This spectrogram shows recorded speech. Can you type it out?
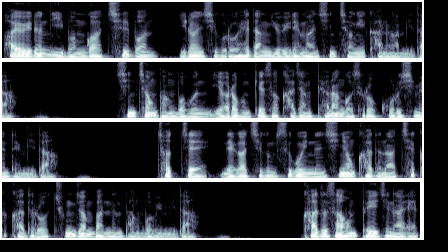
화요일은 2번과 7번 이런 식으로 해당 요일에만 신청이 가능합니다. 신청 방법은 여러분께서 가장 편한 것으로 고르시면 됩니다. 첫째, 내가 지금 쓰고 있는 신용카드나 체크카드로 충전받는 방법입니다. 카드사 홈페이지나 앱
